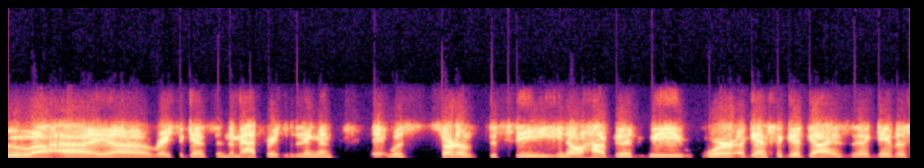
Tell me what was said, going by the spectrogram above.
who uh, I uh, raced against in the match races in England. It was sort of to see, you know, how good we were against the good guys. It gave us,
